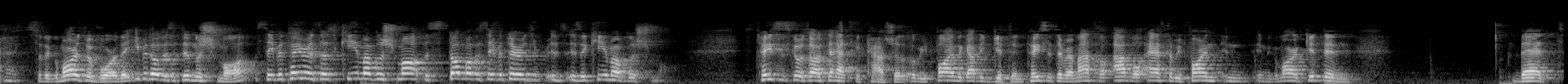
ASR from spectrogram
So the Gemara is before that even though there's a din l'shma, Sefer Torah says kiyam of l'shma, the stomach of the Sefer Torah is, is, is a kiyam of l'shma. Taisus goes on to ask a kasha. We find the Gabi Gittin. Taisus the Avol asks that we find in, in the Gemara Gittin that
